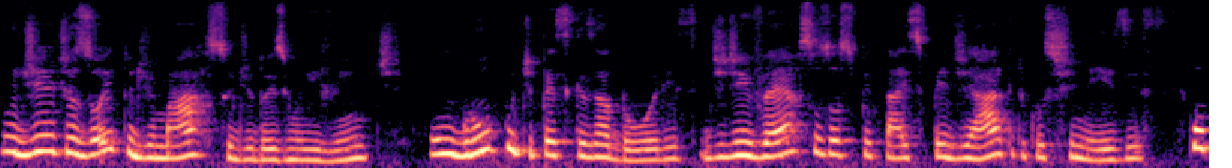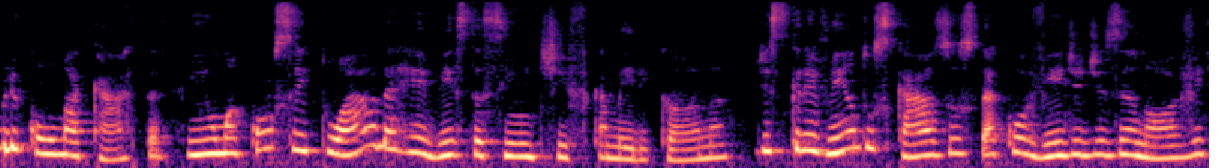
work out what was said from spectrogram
No dia 18 de março de 2020, um grupo de pesquisadores de diversos hospitais pediátricos chineses publicou uma carta em uma conceituada revista científica americana descrevendo os casos da Covid-19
